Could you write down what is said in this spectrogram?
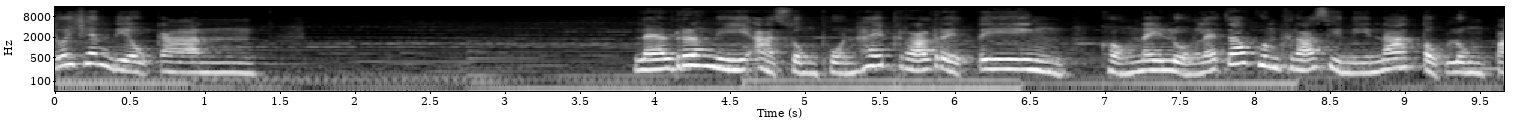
ด้วยเช่นเดียวกันและเรื่องนี้อาจส่งผลให้พระเรตติ้ง ของในหลวงและเจ้าคุณพระศรีนีนาตกลงไป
